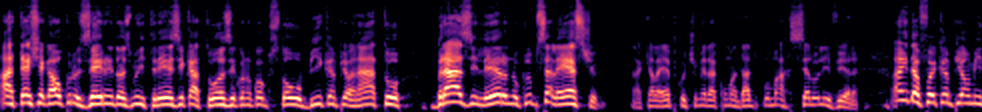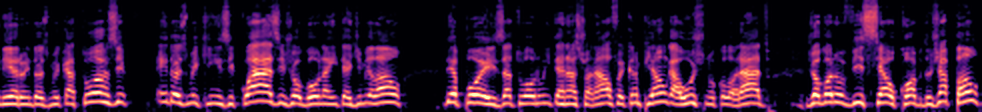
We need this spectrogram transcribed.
até chegar ao Cruzeiro em 2013 e 14, quando conquistou o bicampeonato brasileiro no Clube Celeste. Naquela época o time era comandado por Marcelo Oliveira. Ainda foi campeão mineiro em 2014, em 2015 quase jogou na Inter de Milão, depois atuou no Internacional, foi campeão gaúcho no Colorado, jogou no Vissel Kobe do Japão,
